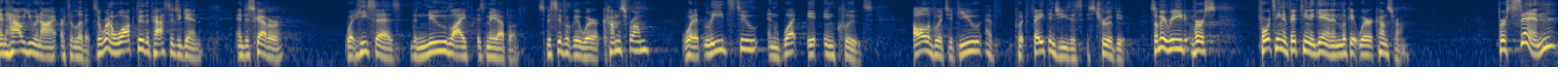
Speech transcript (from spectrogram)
and how you and I are to live it. So we're going to walk through the passage again and discover what he says the new life is made up of, specifically where it comes from, what it leads to, and what it includes. All of which, if you have put faith in Jesus, is true of you. So let me read verse 14 and 15 again and look at where it comes from. For sin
